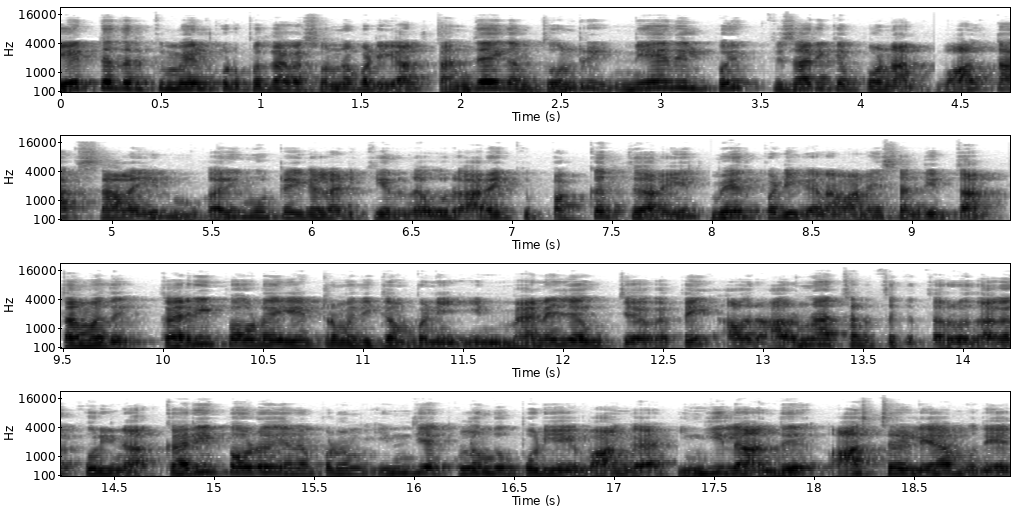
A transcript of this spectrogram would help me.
கேட்டதற்கு மேல் கொடுப்பதாக சொன்னபடியால் சந்தேகம் தோன்றி நேரில் போய் விசாரிக்க போனான். வால்டாக் சாலையில் கரிமூட்டைகள் அடுக்கியிருந்த ஒரு அறைக்கு பக்கத்து அறையில் மேற்படி கணவானை சந்தித்தார் சந்தித்தான் தமது கரி பவுடர் ஏற்றுமதி கம்பெனியின் மேனேஜர் உத்தியோகத்தை அவர் அருணாச்சலத்துக்கு தருவதாக கூறினார். கரி பவுடர் எனப்படும் இந்திய குழம்பு பொடியை வாங்க இங்கிலாந்து ஆஸ்திரேலியா முதலிய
